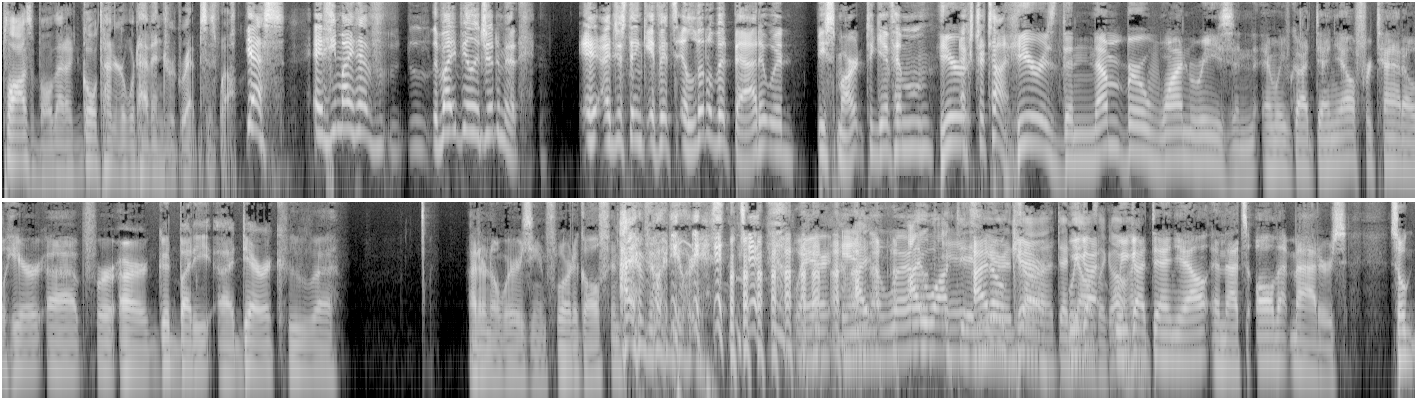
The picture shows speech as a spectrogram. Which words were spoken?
plausible that a goaltender would have injured ribs as well. Yes. And he might have, it might be legitimate. I I just think if it's a little bit bad, it would be smart to give him Here, extra time. Here is the number one reason, and we've got Danielle Furtado here uh, for our good buddy uh, Derek, who uh, I don't know where is he in Florida golfing. I have no idea what it is. Where in I- the world? I walked is- in I don't and care. Danielle. we got, was like, oh, we hi. got Danielle, and that's all that matters. So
